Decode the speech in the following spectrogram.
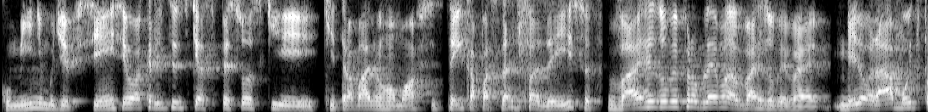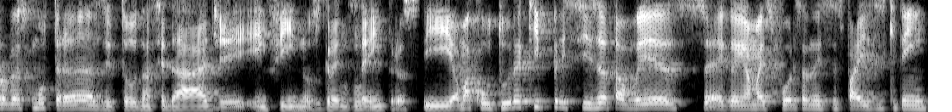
com mínimo de eficiência, eu acredito que as pessoas que, que trabalham home office têm capacidade de fazer isso, vai resolver problema, vai resolver, vai melhorar muito problemas como o trânsito na cidade, enfim, nos grandes grandes uhum. centros. E é uma cultura que precisa, talvez, é, ganhar mais força nesses países que tem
